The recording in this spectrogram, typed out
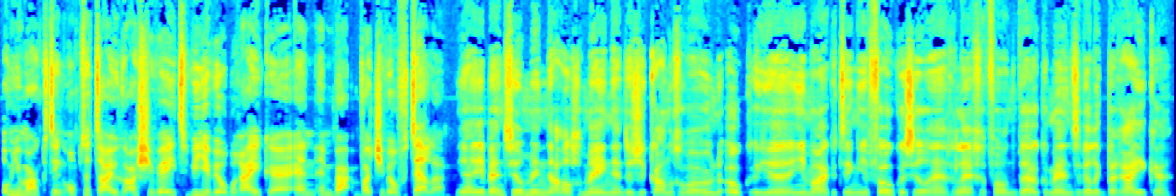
om je marketing op te tuigen als je weet wie je wil bereiken en, en wa- wat je wil vertellen. ja, je bent veel minder algemeen. Hè? Dus je kan gewoon ook je, in je marketing je focus heel erg leggen. Van welke mensen wil ik bereiken.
